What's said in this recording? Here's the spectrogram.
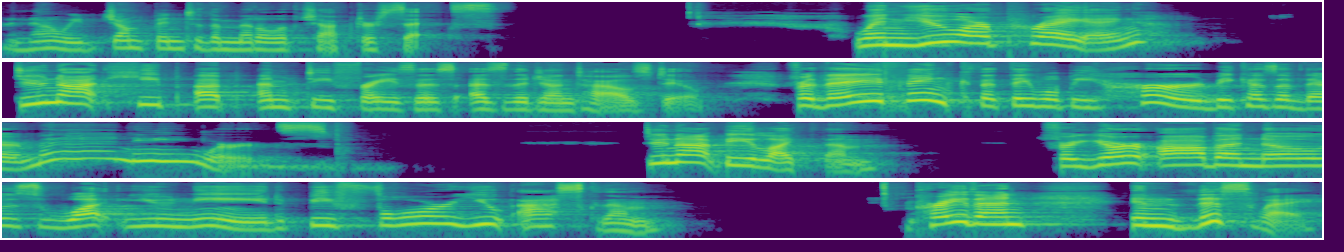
And now we jump into the middle of chapter six. When you are praying, do not heap up empty phrases as the Gentiles do, for they think that they will be heard because of their many words. Do not be like them, for your Abba knows what you need before you ask them. Pray then in this way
